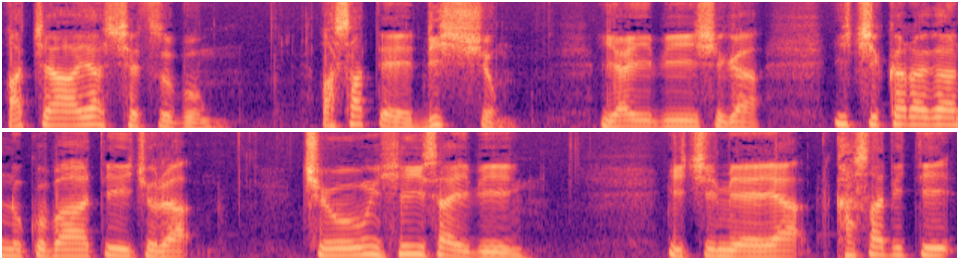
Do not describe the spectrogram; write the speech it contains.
あちゃや節分、あさて立春。やいびいしが、一からがぬくばーティーチュラ、チューンヒーサイビン、一名やかさびて、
